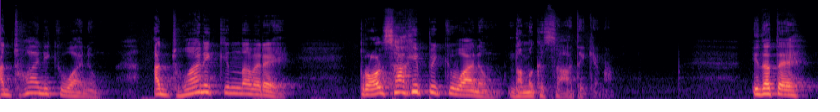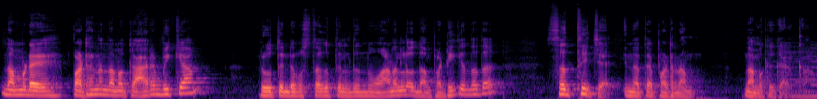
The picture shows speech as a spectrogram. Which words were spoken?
അധ്വാനിക്കുവാനും അധ്വാനിക്കുന്നവരെ പ്രോത്സാഹിപ്പിക്കുവാനും നമുക്ക് സാധിക്കണം. ഇന്നത്തെ നമ്മുടെ പഠനം നമുക്ക് ആരംഭിക്കാം. രൂത്തിന്റെ പുസ്തകത്തിൽ നിന്നുമാണല്ലോ നാം പഠിക്കുന്നത്. ശ്രദ്ധിച്ച് ഇന്നത്തെ പഠനം നമുക്ക് കേൾക്കാം.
